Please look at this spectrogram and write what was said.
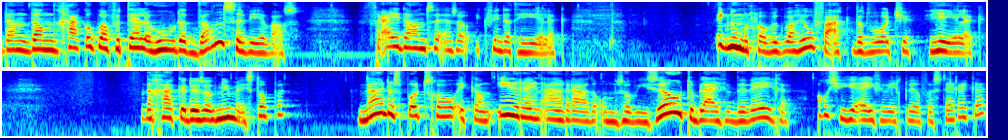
dan, dan ga ik ook wel vertellen hoe dat dansen weer was vrijdansen en zo. Ik vind dat heerlijk. Ik noem het geloof ik wel heel vaak, dat woordje heerlijk. Dan ga ik er dus ook nu mee stoppen. Na de sportschool, ik kan iedereen aanraden om sowieso te blijven bewegen als je je evenwicht wil versterken.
